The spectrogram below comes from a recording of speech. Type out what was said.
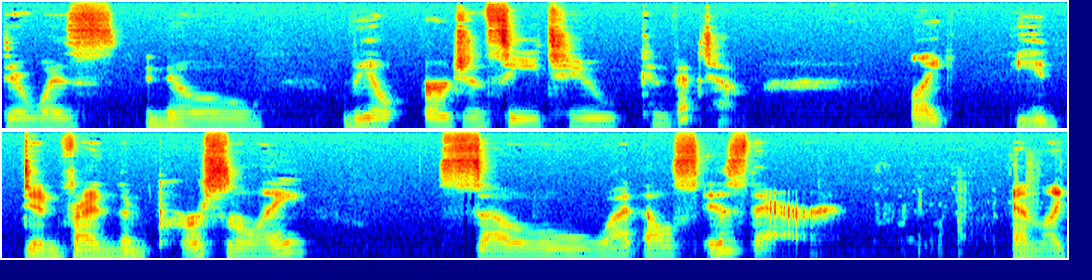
there was no real urgency to convict him. Like, you didn't find them personally, so what else is there? And, like,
